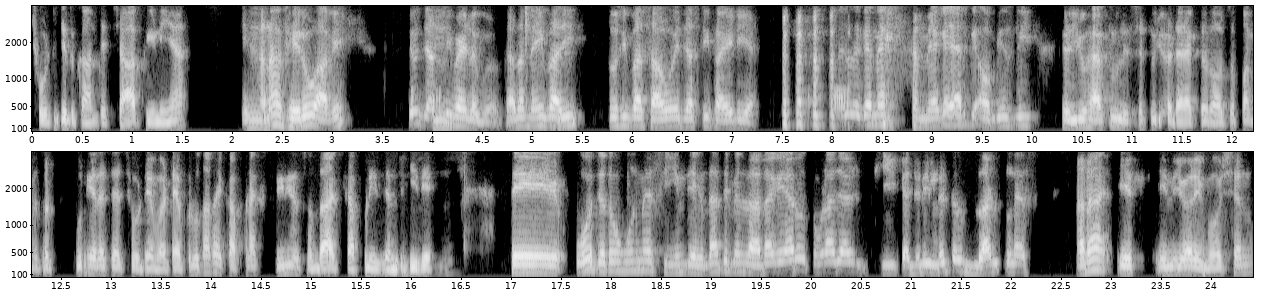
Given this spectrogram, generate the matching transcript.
ਛੋਟੀ ਜਿਹੀ ਦੁਕਾਨ ਤੇ ਚਾਹ ਪੀਣੀ ਆ ਕਿ ਹਨਾ ਫਿਰ ਉਹ ਆਵੇ ਤੇ ਉਹ ਜਸਟੀਫਾਈਡ ਲੱਗੂਗਾ। ਕਹਿੰਦਾ ਨਹੀਂ ਬਾਜੀ ਤੁਸੀਂ ਬਸ ਆਓ ਇਹ ਜਸਟੀਫਾਈਡ ਹੀ ਹੈ ਮੈਂ ਕਿਹਾ ਯਾਰ ਕਿ ਆਬਵੀਅਸਲੀ ਫਿਰ you have to listen to your director also ਭਾਵੇਂ ਤਾਂ ਪੂਰੀ ਚਾਹੇ ਛੋਟੇ ਵੱਡੇ ਪਰ ਉਹਦਾ ਇੱਕ ਆਪਣਾ ਐਕਸਪੀਰੀਅੰਸ ਹੁੰਦਾ ਇੱਕ ਆਪਣੀ ਜ਼ਿੰਦਗੀ ਦੇ। ਤੇ ਉਹ ਜਦੋਂ ਹੁਣ ਮੈਂ ਸੀਨ ਦੇਖਦਾ ਤੇ ਮੈਨੂੰ ਲੱਗਦਾ ਕਿ ਯਾਰ ਉਹ ਥੋੜਾ ਜਿਹਾ ਠੀਕ ਹੈ ਜਿਹੜੀ ਲਿਟਲ ਬਲੰਟਨੈਸ ਹੈ ਨਾ ਇਨ ਯੂਰ ਇਮੋਸ਼ਨ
